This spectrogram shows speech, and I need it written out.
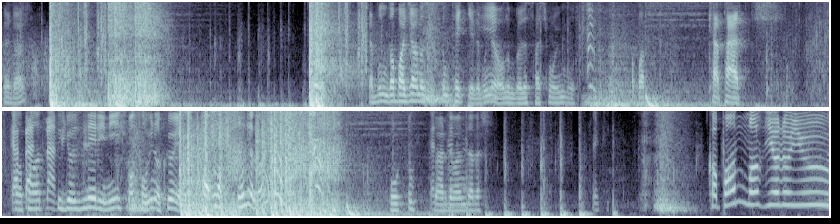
Helal. Ya bunu da bacağına sıktım tek yedi. Bu ne oğlum böyle saçma oyun mu olur? Kapat. Kapat. Kapat şu gözlerini. Şu an oyun akıyor ya. Allah o ne lan? Korktum. Merdivendeler. Kapanmaz yarayım.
